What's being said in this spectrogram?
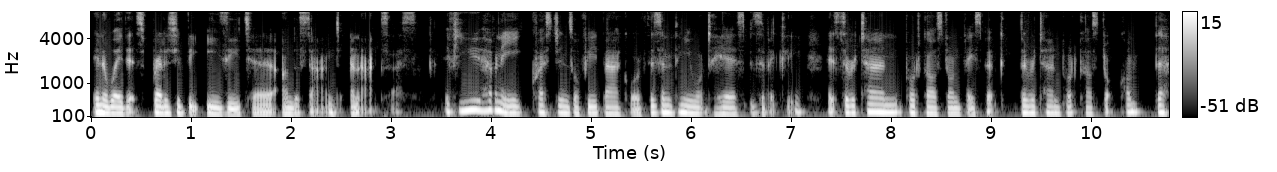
in a way that's relatively easy to understand and access. If you have any questions or feedback, or if there's anything you want to hear specifically, it's the Return Podcast on Facebook, the returnpodcast.com, the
